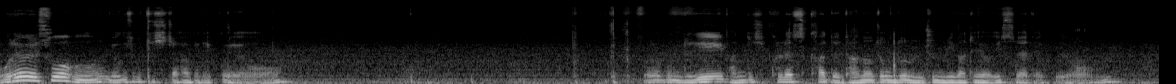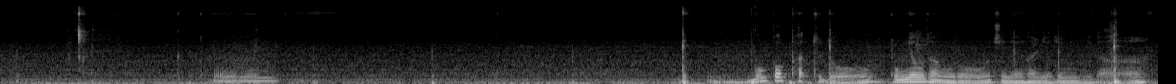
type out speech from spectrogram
월요일 수업은 여기서부터 시작하게 될 거예요. 여러분들이 반드시 클래스 카드 단어 정도는 준비가 되어 있어야 되고요. 문법 파트도 동영상으로 진행할 예정입니다.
